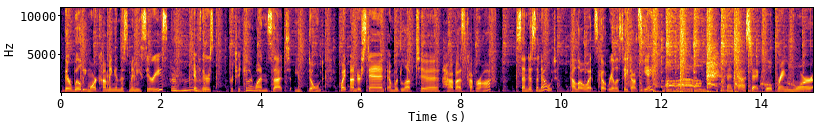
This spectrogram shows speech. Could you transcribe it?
there will be more coming in this mini series. Mm-hmm. If there's particular ones that you don't quite understand and would love to have us cover off, send us a note. Hello at scoutrealestate.ca. Fantastic. We'll bring more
